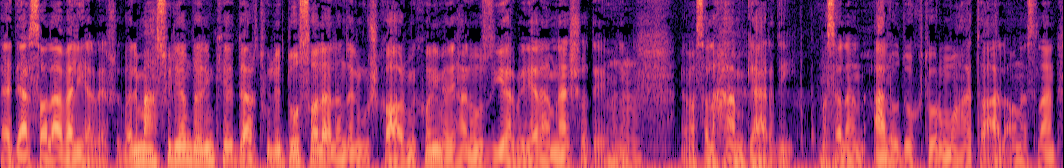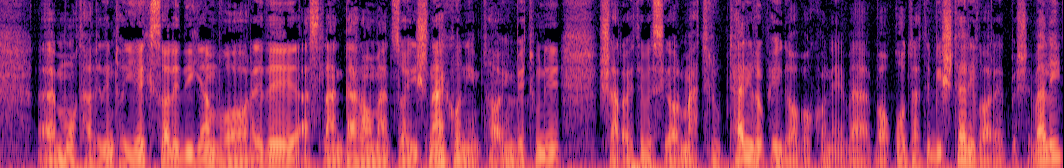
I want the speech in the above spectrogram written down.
در سال اول یر شد. ولی محصولی هم داریم که در طول دو سال الان داریم روش کار می‌کنیم ولی هنوز یر به یر هم نشده. این مثلا همگردی مثلا الو دکتر ما حتی الان اصلا معتقدیم تا یک سال دیگه هم وارد اصلا درآمدزاییش نکنیم تا این بتونه شرایط بسیار مطلوب تری رو پیدا بکنه و با قدرت بیشتری وارد بشه. ولی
